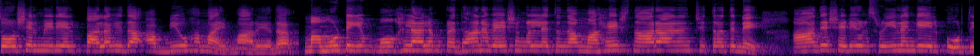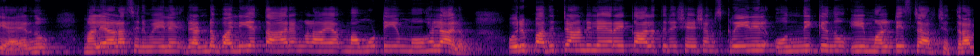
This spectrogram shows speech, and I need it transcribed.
സോഷ്യൽ മീഡിയയിൽ പലവിധ അഭ്യൂഹമായി മാറിയത്. മമ്മൂട്ടിയും മോഹൻലാലും പ്രധാന വേഷങ്ങളിലെത്തുന്ന മഹേഷ് നാരായണൻ ചിത്രത്തിന്റെ ആദ്യ ഷെഡ്യൂൾ ശ്രീലങ്കയിൽ പൂർത്തിയായിരുന്നു. മലയാള സിനിമയിലെ രണ്ട് വലിയ താരങ്ങളായ മമ്മൂട്ടിയും മോഹൻലാലും ഒരു പതിറ്റാണ്ടിലേറെ കാലത്തിന് ശേഷം സ്ക്രീനിൽ ഒന്നിക്കുന്നു ഈ മൾട്ടി സ്റ്റാർ ചിത്രം.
